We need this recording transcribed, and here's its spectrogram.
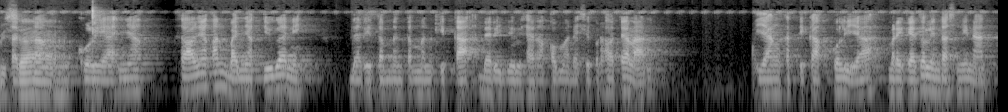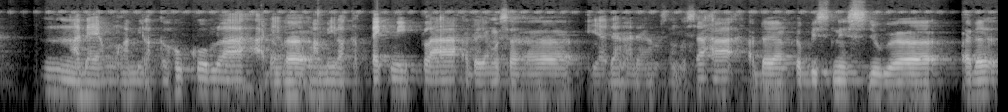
Bisa. tentang kuliahnya soalnya kan banyak juga nih dari teman-teman kita dari jurusan akomodasi perhotelan yang ketika kuliah mereka itu lintas minat Hmm, ada yang mengambil ke hukum lah ada yang mengambil ke teknik lah. Ada yang usaha. Ya dan ada yang langsung usaha. Ada yang ke bisnis juga. Ada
